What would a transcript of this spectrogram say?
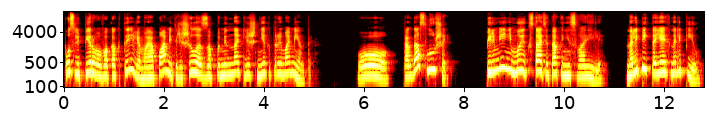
После первого коктейля моя память решила запоминать лишь некоторые моменты. О, тогда слушай. Пельмени мы, кстати, так и не сварили. Налепить-то я их налепил,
